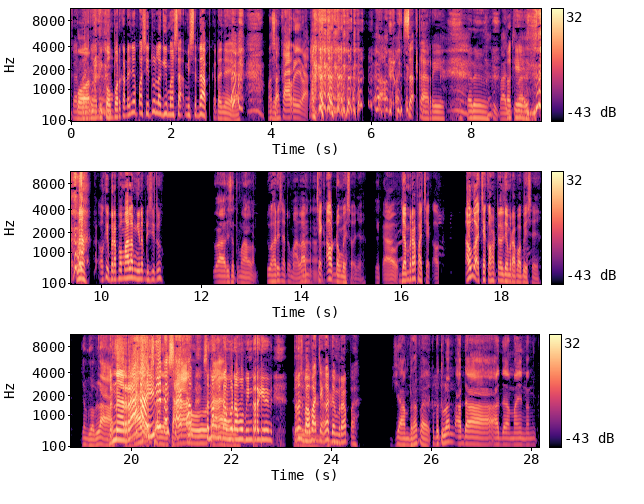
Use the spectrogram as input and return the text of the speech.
kompor. katanya di kompor katanya pas itu lagi masak mie sedap katanya ya masak kare, Pak. Itu? masak kare aduh oke Pak. nah oke berapa malam nginep di situ Dua hari satu malam. dua hari satu malam Nah. check out dong besoknya Check out. jam berapa check out tahu nggak check out hotel jam berapa biasanya Jam 12. bener ah ini tes saya tahu. tahu, senang nih tamu-tamu pinter gini nih. terus Iya. bapak check out jam berapa Jam berapa? Kebetulan ada ada mainan ke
